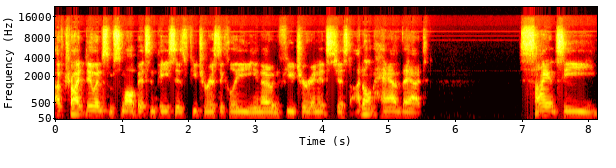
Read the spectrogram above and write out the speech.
I've tried doing some small bits and pieces futuristically, you know, in the future, and it's just I don't have that sciency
